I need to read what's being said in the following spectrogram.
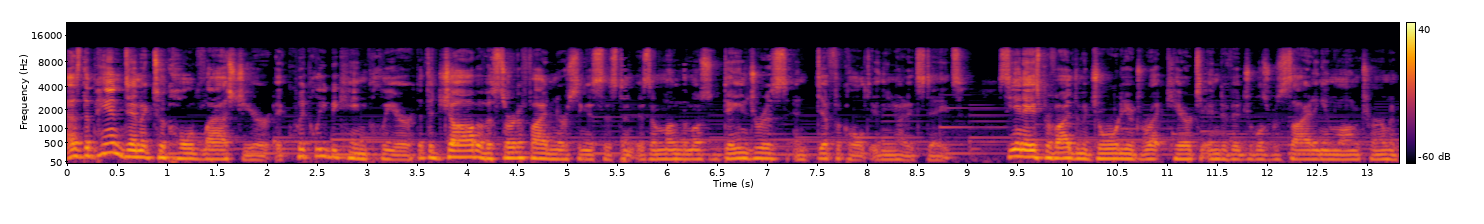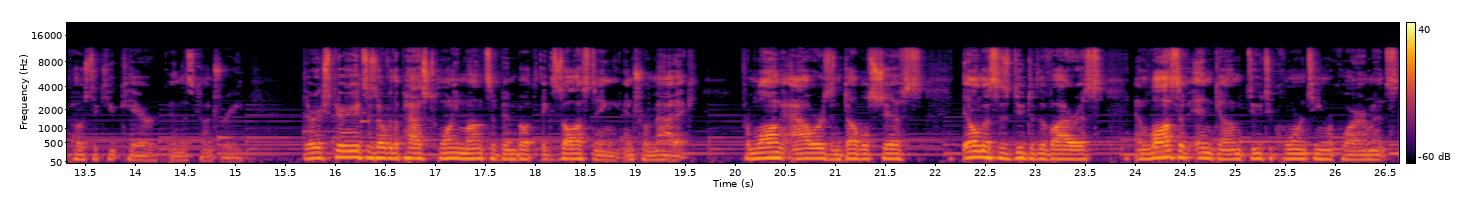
As the pandemic took hold last year, it quickly became clear that the job of a certified nursing assistant is among the most dangerous and difficult in the United States. CNAs provide the majority of direct care to individuals residing in long term and post acute care in this country. Their experiences over the past 20 months have been both exhausting and traumatic. From long hours and double shifts, illnesses due to the virus, and loss of income due to quarantine requirements,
